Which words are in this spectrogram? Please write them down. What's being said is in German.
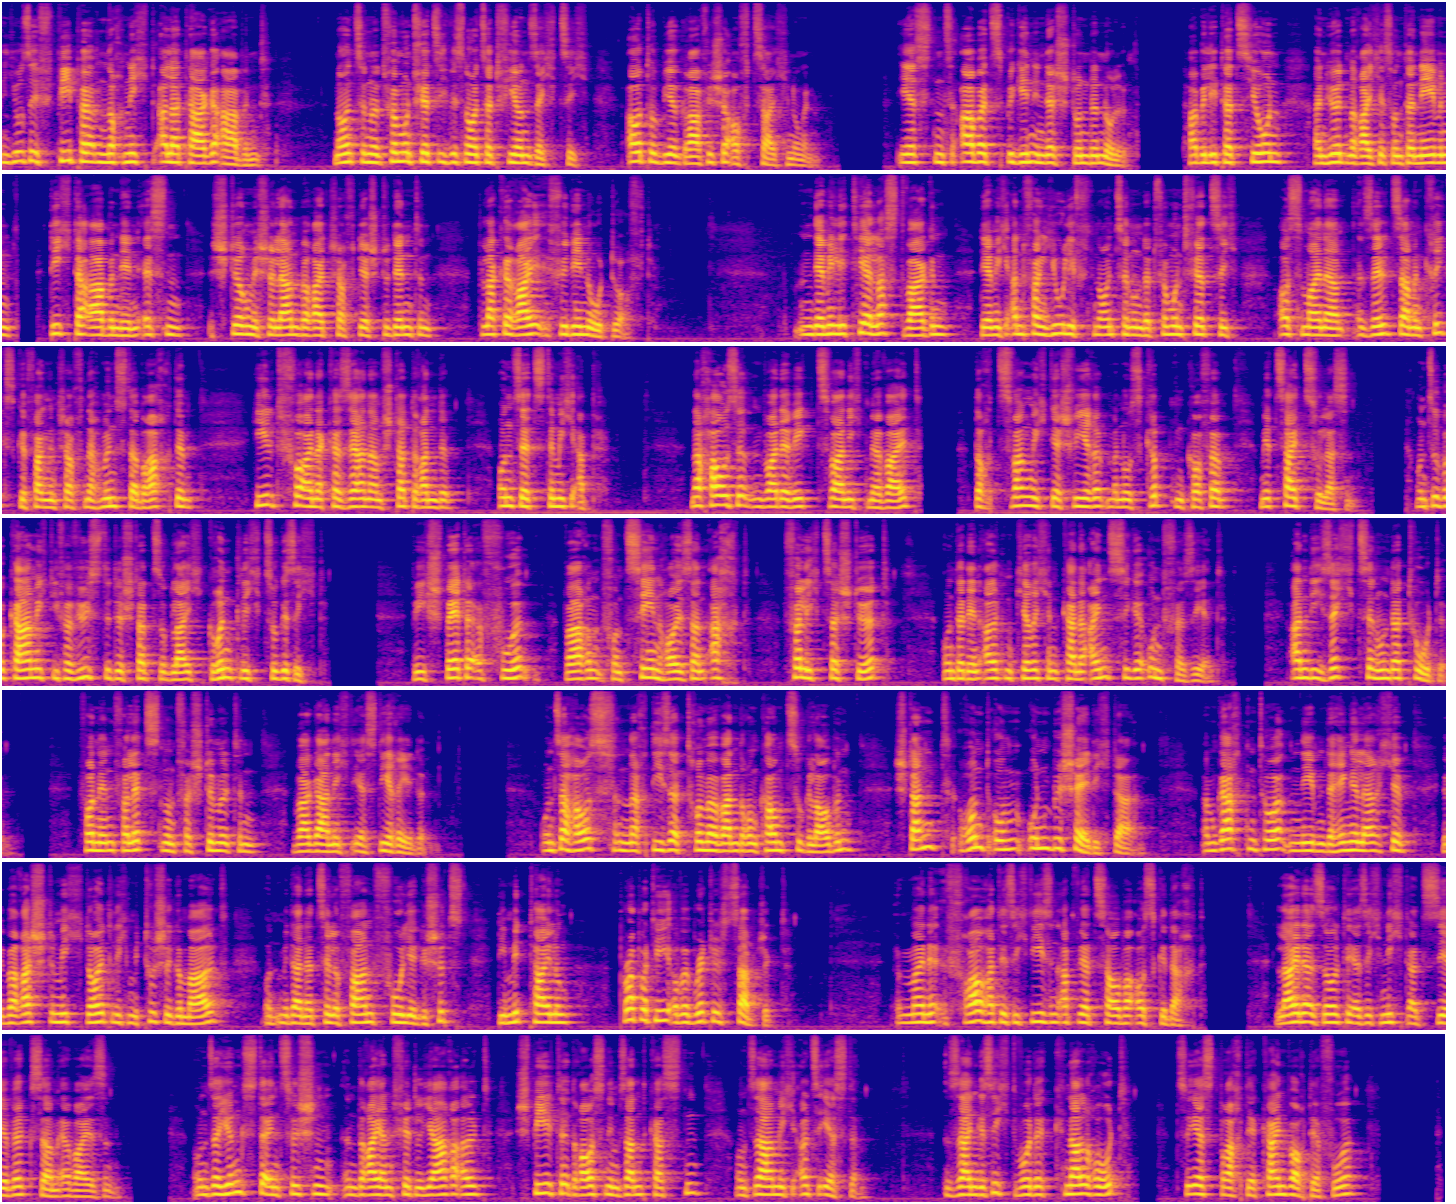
Josef Pieper noch nicht aller Tage Abend. 1945 bis 1964. Autobiografische Aufzeichnungen. Erstens Arbeitsbeginn in der Stunde Null. Habilitation, ein hürdenreiches Unternehmen, Dichterabende in Essen, stürmische Lernbereitschaft der Studenten, Plackerei für die Notdurft. Der Militärlastwagen, der mich Anfang Juli 1945 aus meiner seltsamen Kriegsgefangenschaft nach Münster brachte, hielt vor einer Kaserne am Stadtrande und setzte mich ab. Nach Hause war der Weg zwar nicht mehr weit, doch zwang mich der schwere Manuskriptenkoffer, mir Zeit zu lassen. Und so bekam ich die verwüstete Stadt sogleich gründlich zu Gesicht. Wie ich später erfuhr, waren von zehn Häusern acht völlig zerstört, unter den alten Kirchen keine einzige unversehrt. An die 1600 Tote. Von den Verletzten und Verstümmelten war gar nicht erst die Rede. Unser Haus, nach dieser Trümmerwanderung kaum zu glauben, stand rundum unbeschädigt da. Am Gartentor neben der Hängelerche überraschte mich deutlich mit Tusche gemalt und mit einer Zellophanfolie geschützt die Mitteilung Property of a British Subject. Meine Frau hatte sich diesen Abwehrzauber ausgedacht. Leider sollte er sich nicht als sehr wirksam erweisen. Unser Jüngster, inzwischen dreieinviertel Jahre alt, spielte draußen im Sandkasten und sah mich als Erster. Sein Gesicht wurde knallrot. Zuerst brachte er kein Wort hervor,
